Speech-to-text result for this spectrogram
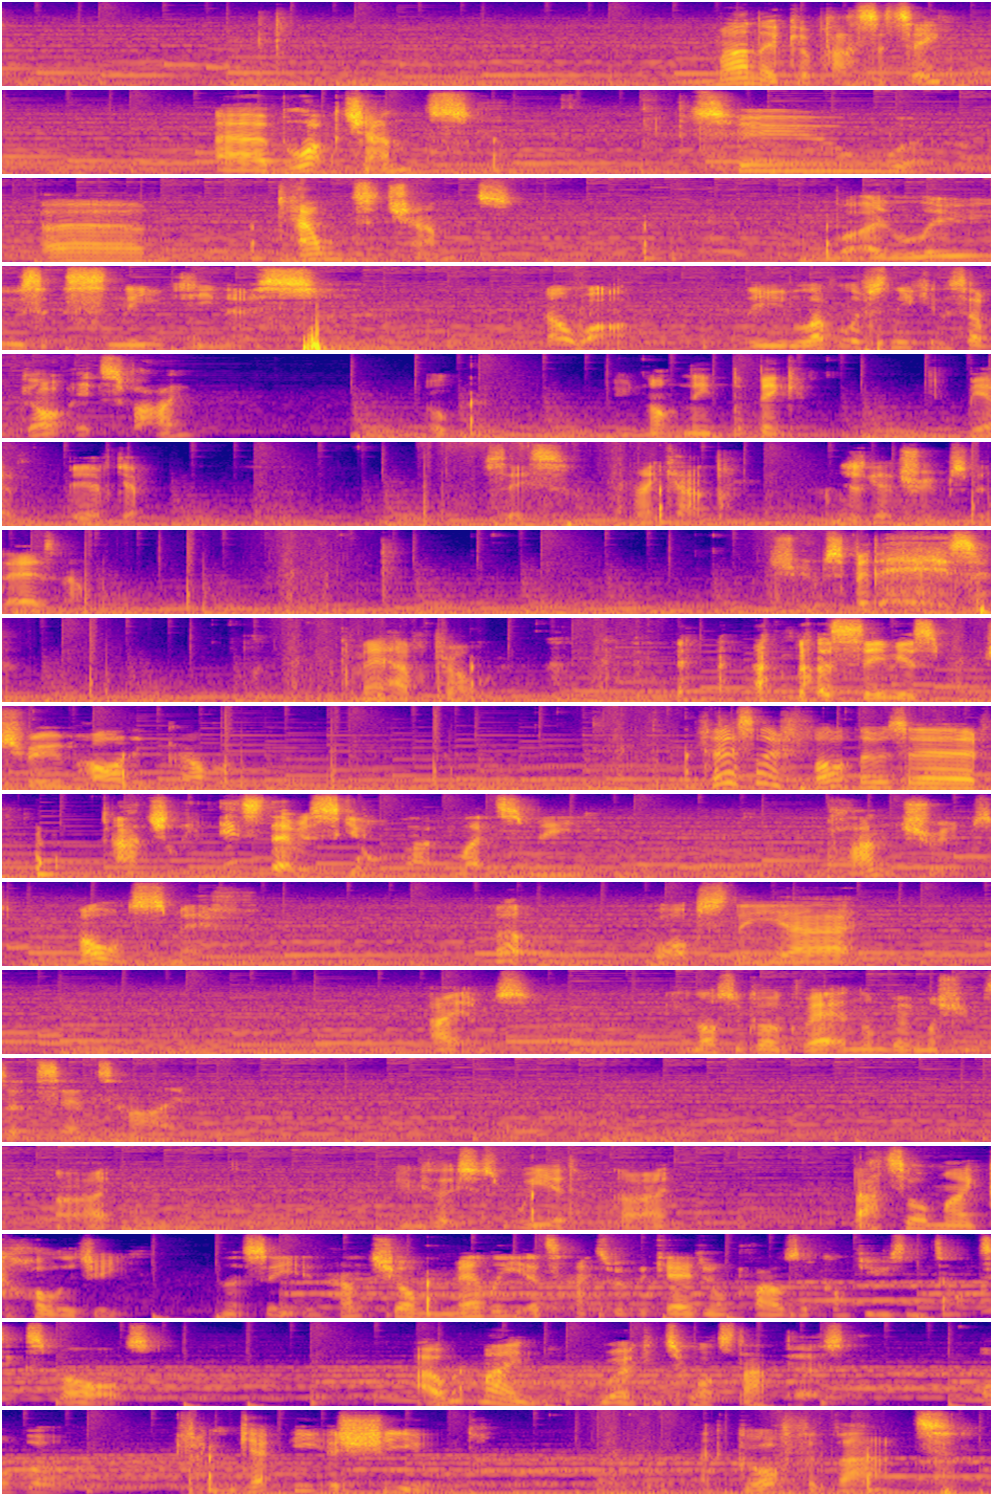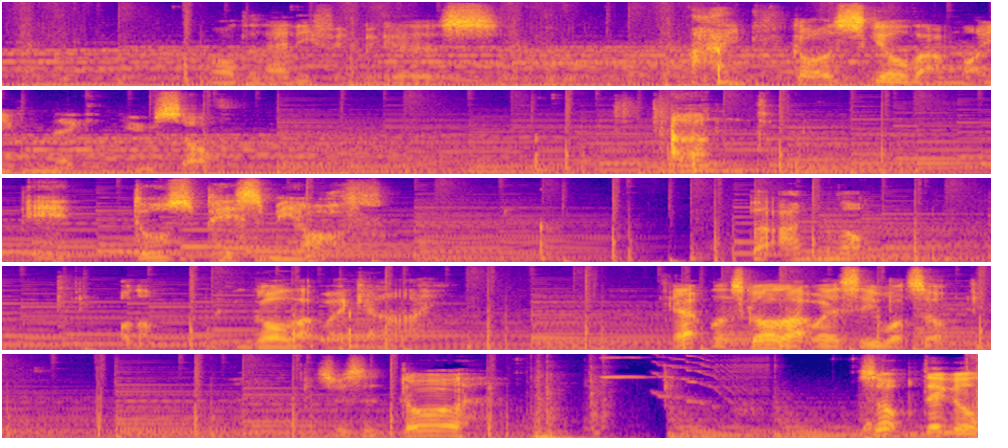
Mana capacity uh, block chance, two um, counter chance, but I lose sneakiness. You know what? The level of sneakiness I've got, it's fine. Oh, do not need the big BF, BF game. What's this? Nightcap. I'm just getting troops for days now. Troops for days. I may have a problem. I've got a serious shroom hoarding problem. First, I thought there was a. Actually, is there a skill that lets me plant shrooms? Moldsmith. Oh, what's the uh, items? Can also grow a greater number of mushrooms at the same time. Alright. Usually it's just weird. Alright. Battle mycology. Let's see. Enhance your melee attacks with occasional clouds of confusing toxic spores. I wouldn't mind working towards that person. Although, if I can get me a shield, I'd go for that more than anything because I've got a skill that I'm not even making use of. And it does piss me off that I'm not. Hold on, I can go that way, can't I? Yep, let's go that way, see what's up. So there's a door. What's up, Diggle?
